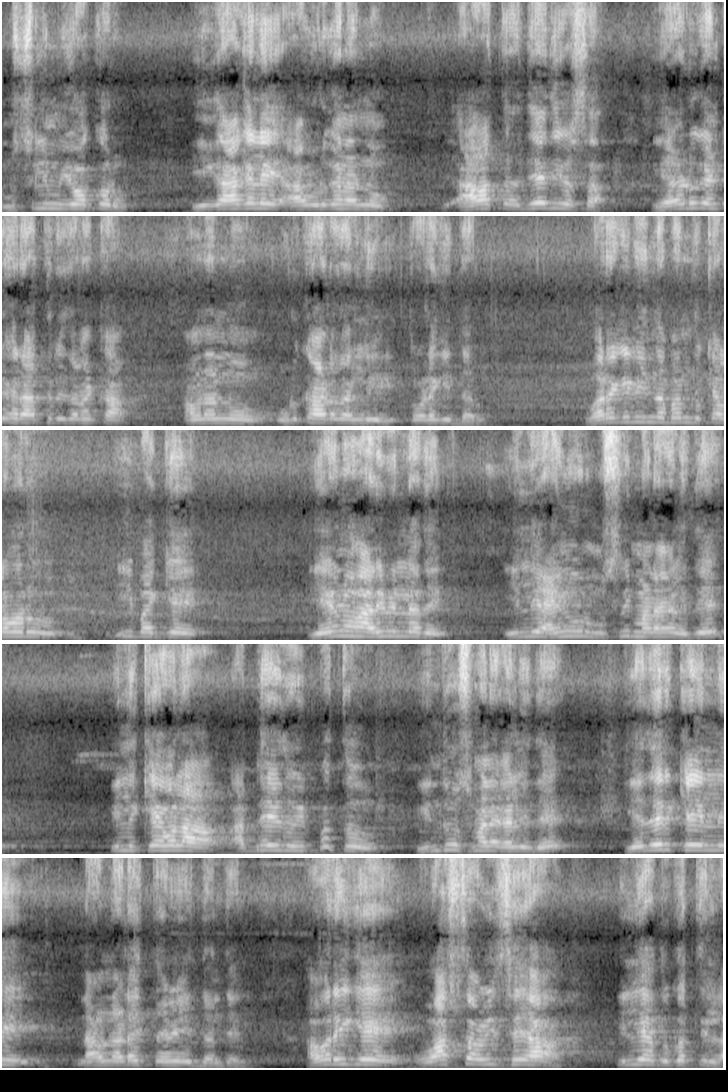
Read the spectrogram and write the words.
ಮುಸ್ಲಿಂ ಯುವಕರು ಈಗಾಗಲೇ ಆ ಹುಡುಗನನ್ನು ಆವತ್ತು ಅದೇ ದಿವಸ ಎರಡು ಗಂಟೆ ರಾತ್ರಿ ತನಕ ಅವನನ್ನು ಹುಡುಕಾಟದಲ್ಲಿ ತೊಡಗಿದ್ದರು. ಹೊರಗಿನಿಂದ ಬಂದು ಕೆಲವರು ಈ ಬಗ್ಗೆ ಏನೂ ಅರಿವಿಲ್ಲದೆ, ಇಲ್ಲಿ ಐನೂರು ಮುಸ್ಲಿಂ ಮನೆಗಳಿದೆ, ಇಲ್ಲಿ ಕೇವಲ ಹದಿನೈದು, ಇಪ್ಪತ್ತು ಹಿಂದೂಸ್ ಮನೆಗಳಿದೆ, ಹೆದರಿಕೆಯಲ್ಲಿ ನಾವು ನಡೆಯುತ್ತೇವೆ ಇದ್ದಂತೇಳಿ ಅವರಿಗೆ ವಾಸ್ತವ ವಿಷಯ ಇಲ್ಲಿ ಅದು ಗೊತ್ತಿಲ್ಲ.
